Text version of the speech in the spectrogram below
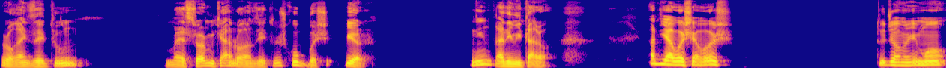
روغن زیتون. و اصرار می‌کردن روغن زیتونش خوب باشه. بیارن. این قدیمی ترا. بعد یواش یواش تو جامعه ما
